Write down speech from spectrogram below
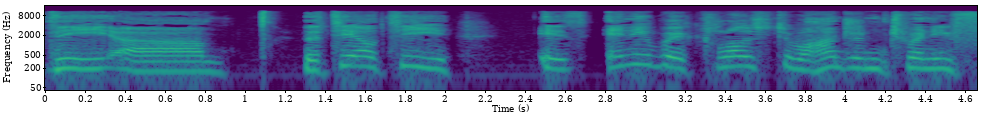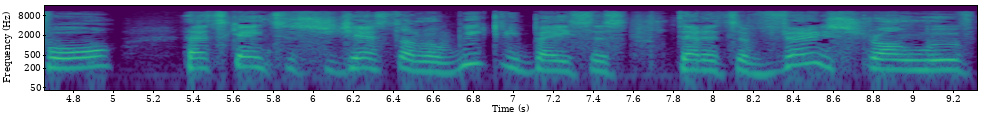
the um, the TLT is anywhere close to 124, that's going to suggest on a weekly basis that it's a very strong move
